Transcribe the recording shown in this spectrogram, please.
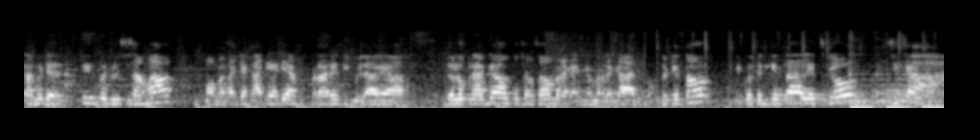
kami dari tim peduli sesama Mau mengajak adik-adik yang berada di wilayah Teluk Naga untuk sama-sama merayakan kemerdekaan. Untuk itu ikutin kita let's go Sika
